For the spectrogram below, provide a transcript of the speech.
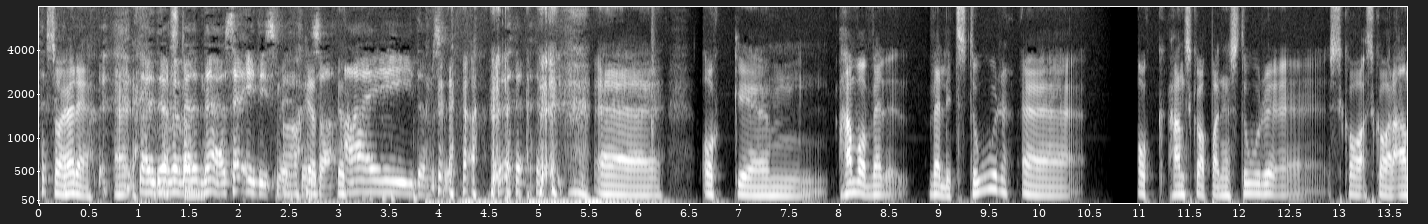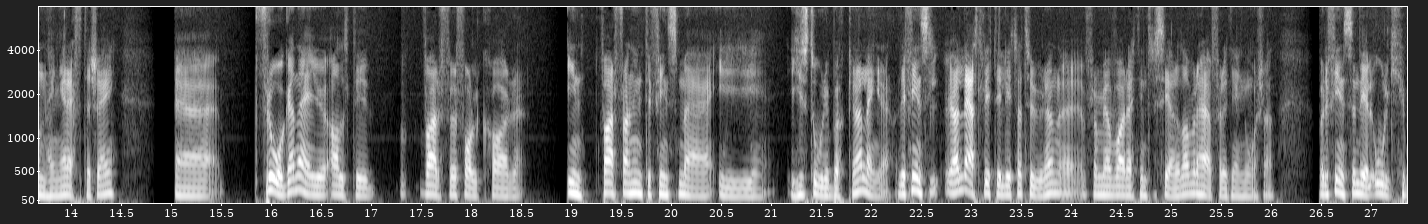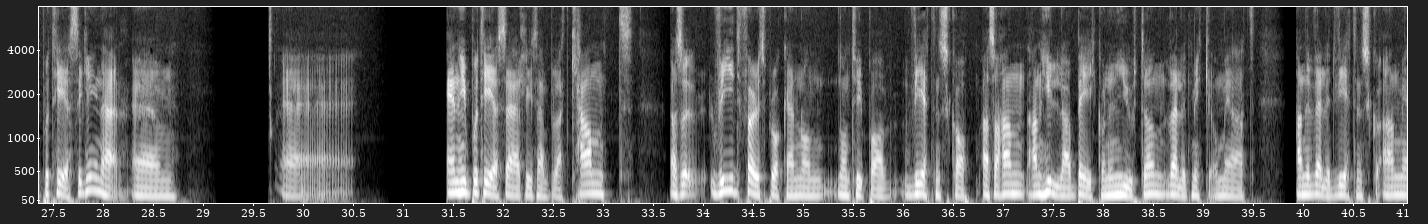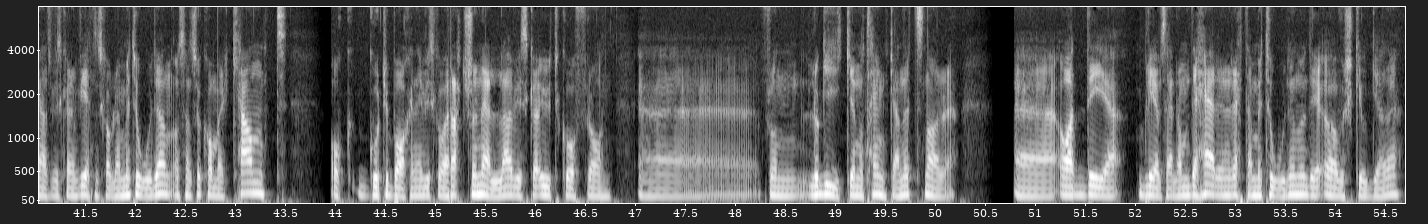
Sa jag det? Nej, det var väldigt nära. Jag sa A.D. Smith. Ja, jag, sa Adam Smith. Och eh, han var vä väldigt stor eh, och han skapade en stor eh, ska skara anhängare efter sig. Eh, frågan är ju alltid varför folk har in, varför han inte finns med i, i historieböckerna längre. Det finns, jag har läst lite i litteraturen, eh, för jag var rätt intresserad av det här för ett gäng år sedan. Och det finns en del olika hypoteser kring det här. Um, en hypotes är till exempel att Kant Alltså Reed förespråkar någon, någon typ av vetenskap, alltså han, han hyllar Bacon och Newton väldigt mycket och menar att han är väldigt vetenskap, han menar att vi ska ha den vetenskapliga metoden och sen så kommer Kant och går tillbaka när vi ska vara rationella, vi ska utgå från, eh, från logiken och tänkandet snarare. Eh, och att det blev så här, om det här är den rätta metoden och det överskuggade.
